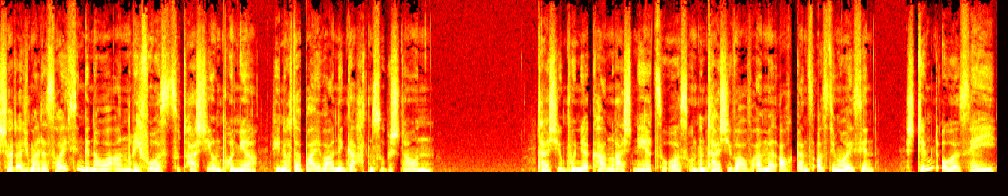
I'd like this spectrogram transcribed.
Schaut euch mal das Häuschen genauer an, rief Urs zu Tashi und Punja, die noch dabei waren, den Garten zu bestaunen. Tashi und Punja kamen rasch näher zu Urs und, und Tashi war auf einmal auch ganz aus dem Häuschen. Stimmt, Urs, hey,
